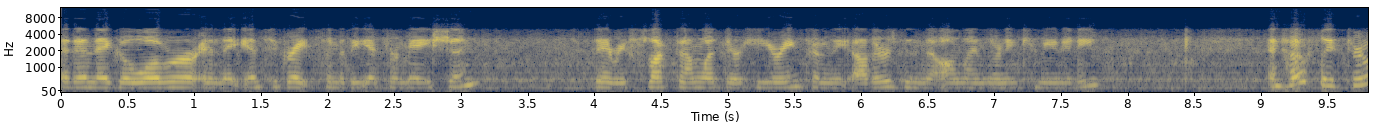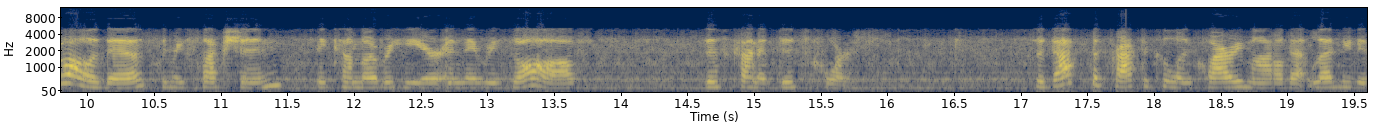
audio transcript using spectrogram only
and then they go over and they integrate some of the information. They reflect on what they're hearing from the others in the online learning community. And hopefully through all of this, the reflection, they come over here and they resolve this kind of discourse. So that's the practical inquiry model that led me to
